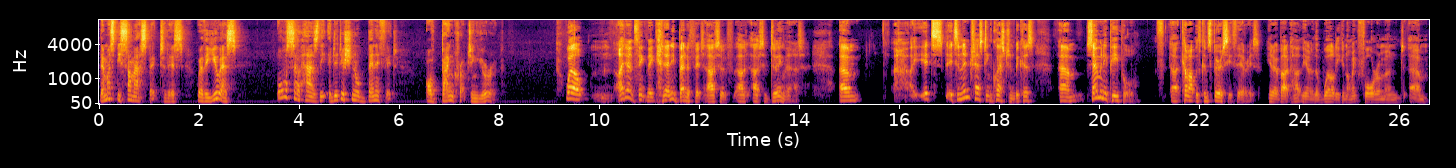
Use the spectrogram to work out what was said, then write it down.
There must be some aspect to this where the US also has the additional benefit of bankrupting Europe. Well, I don't think they get any benefit out of out, out of doing that. Um, it's it's an interesting question because um, so many people uh, come up with conspiracy theories, you know, about how you know the World Economic Forum and um,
